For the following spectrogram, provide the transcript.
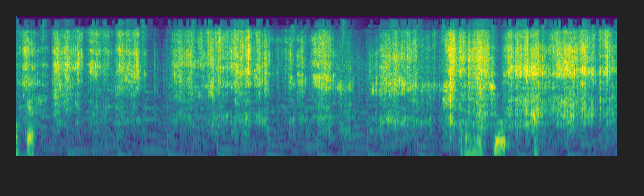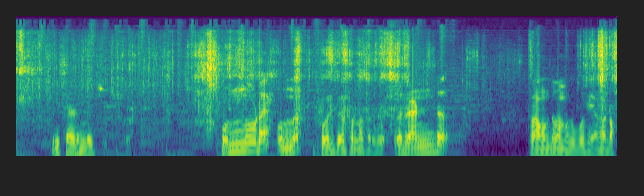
ഓക്കെ. വെച്ചു. ഈ സൈഡും വെച്ചു. ഒന്നുകൂടെ ഒന്ന് ഫോയിൽ പേപ്പറിനകത്ത് ഒരു രണ്ട് റൗണ്ട് നമുക്ക് പൊതിയാം കേട്ടോ.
